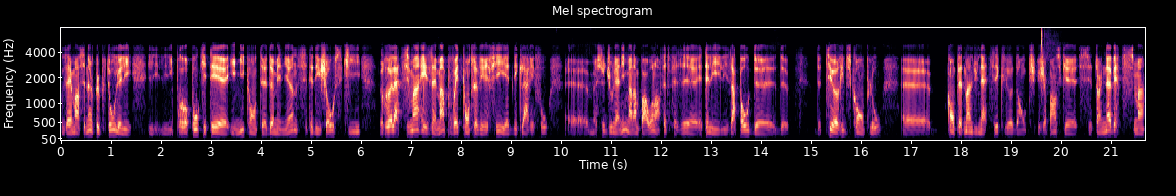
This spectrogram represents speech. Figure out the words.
vous avez mentionné un peu plus tôt les, les, propos qui étaient euh, émis contre Dominion, c'était des choses qui relativement aisément pouvaient être contre-vérifiées et être déclarées faux. Euh, Monsieur Giuliani, Mme Powell, en fait, faisaient, euh, étaient les, apôtres de, de, de théorie du complot. Euh, complètement lunatique. Là. Donc, je pense que c'est un avertissement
